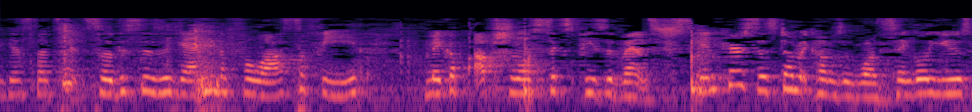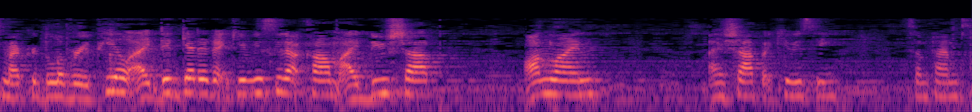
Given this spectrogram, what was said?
I guess that's it. So this is again the philosophy Makeup optional six piece advanced skincare system. It comes with one single use micro delivery peel. I did get it at QVC.com. I do shop online. I shop at QVC sometimes.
